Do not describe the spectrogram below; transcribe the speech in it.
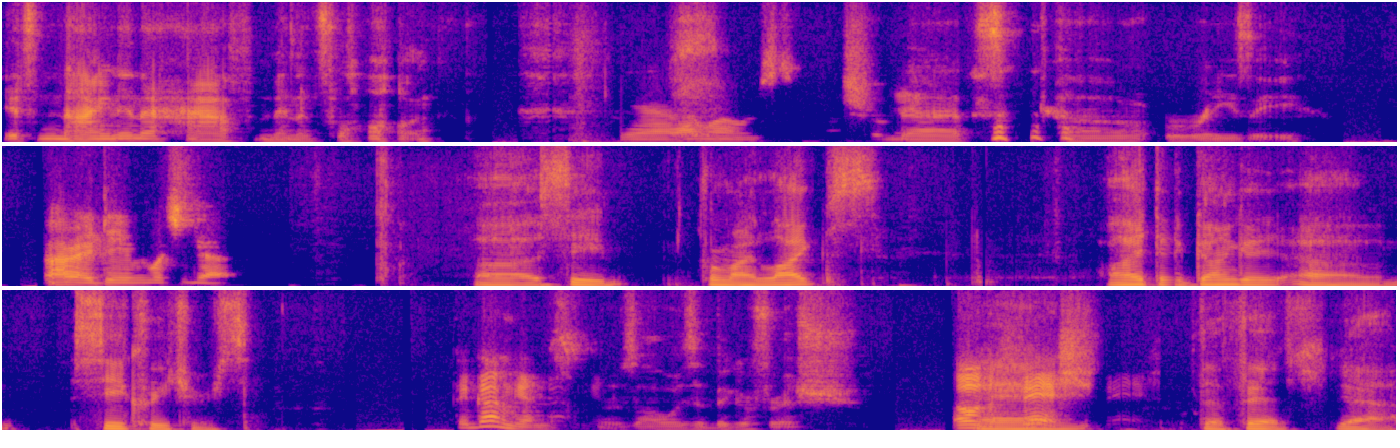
It's nine and a half minutes long. Yeah, that one was too much for me. That's crazy. All right, David, what you got? Uh, let's see, for my likes, I like the Gunga um, sea creatures, The Gungans. There's always a bigger fish. Oh, the And- fish. the fish, yeah,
